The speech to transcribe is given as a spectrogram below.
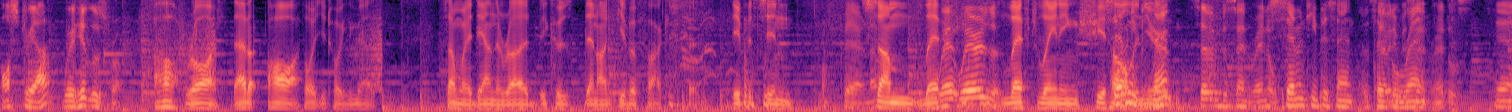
Austria, where Hitler's from. Oh right, that. Oh, I thought you were talking about somewhere down the road because then I'd give a fuck. But if it's in Fair enough. some left Where- where is it? left-leaning shithole in 70%. Europe, Seven percent rentals. Seventy percent of people Seventy percent rent. rentals. Yeah,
